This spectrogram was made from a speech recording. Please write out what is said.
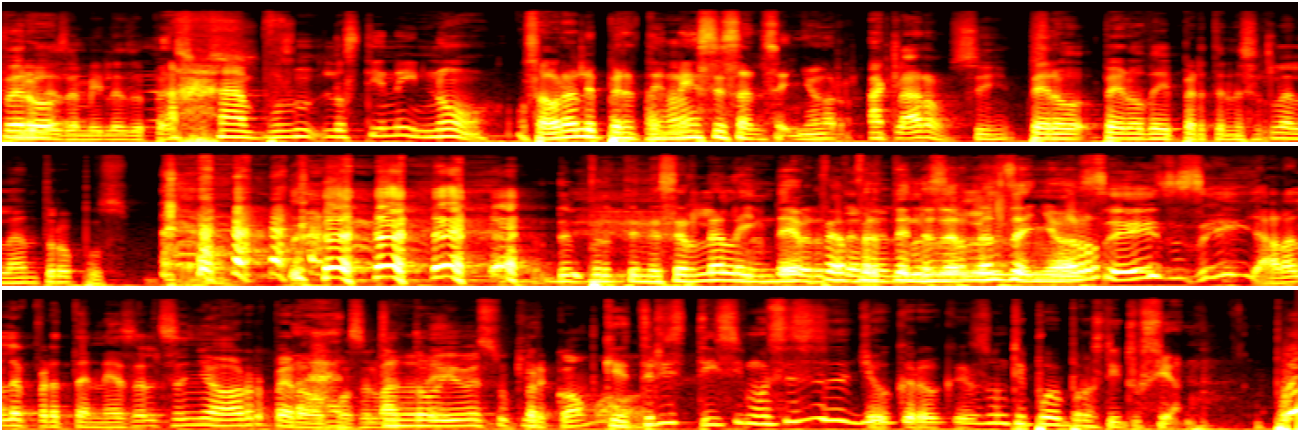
pero... miles de miles de pesos. Ajá, pues los tiene y no. O sea, ahora le perteneces al señor. Ah, claro, sí. Pero, pero de pertenecerle al antro, pues. De pertenecerle a la de INDEP a pertenecerle al señor. Sí, sí, sí. Ahora le pertenece al señor, pero pues el vato vive súper cómodo. Qué tristísimo. Ese es- yo creo que es un tipo de prostitución. Pues,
